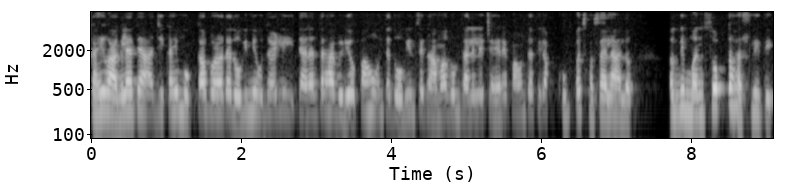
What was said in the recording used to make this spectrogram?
काही वागल्या त्या जी काही मुक्ता फळं त्या दोघींनी उधळली त्यानंतर हा व्हिडिओ पाहून त्या दोघींचे घामाघूम झालेले चेहरे पाहून तर तिला खूपच हसायला आलं. अगदी मनसोक्त हसली ती.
